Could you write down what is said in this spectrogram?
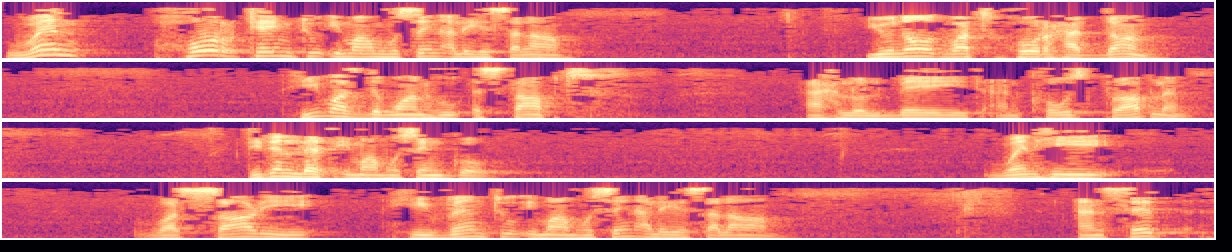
When Hor came to Imam Hussein alayhi salam, you know what Hor had done. He was the one who stopped Ahlul Bayt and caused problem. Didn't let Imam Hussein go. When he was sorry, he went to Imam Hussein alayhi salam and said,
